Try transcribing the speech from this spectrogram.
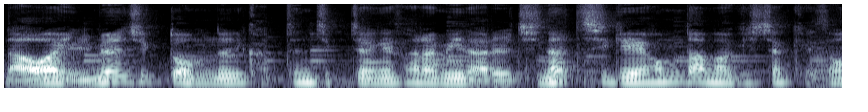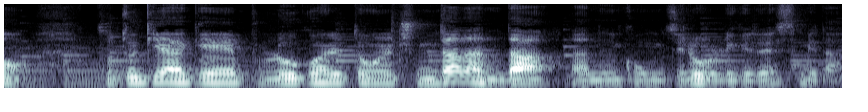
나와 일면식도 없는 같은 직장의 사람이 나를 지나치게 험담하기 시작해서 부득이하게 블로그 활동을 중단한다 라는 공지를 올리기도 했습니다.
